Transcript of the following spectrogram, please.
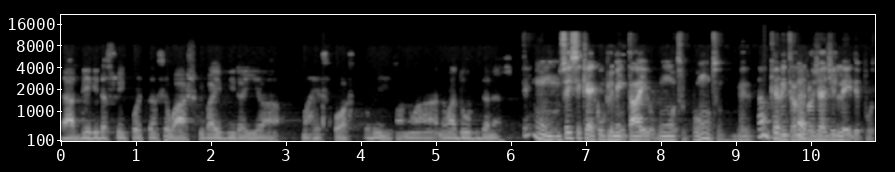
da, devido à sua importância, eu acho que vai vir aí a, uma resposta sobre isso. Não há, não há dúvida, né? Tem um, não sei se você quer complementar aí algum outro ponto, não, quero entrar no é, projeto de lei depois.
